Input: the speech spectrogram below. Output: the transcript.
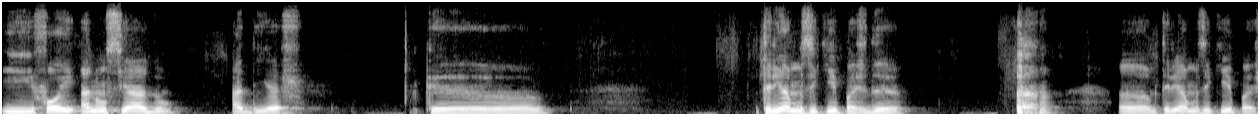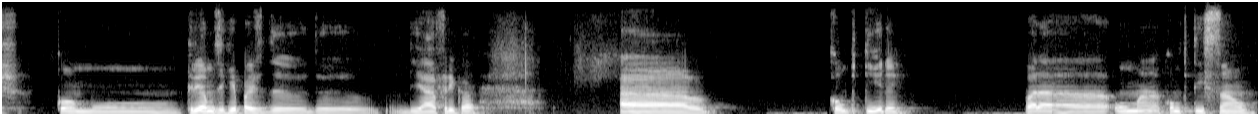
E foi anunciado há dias que teríamos equipas de uh, teríamos equipas como teríamos equipas de, de, de África a competirem para uma competição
